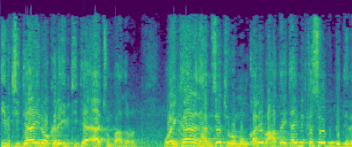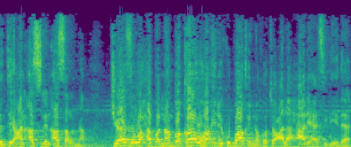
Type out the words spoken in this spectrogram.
Ibtidaa'in oo kale ibtidaa'aatun baad odhan wain kaanad hamsatuhu munqaliba hadday tahay mid ka soo bedelantay can aslin asalna jaaza waxa bannaan baqaa'uhaa inay ku baaqi noqoto calaa xaaliha sideeda.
